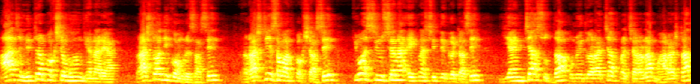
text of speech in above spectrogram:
आज मित्र पक्ष म्हणून घेणाऱ्या राष्ट्रवादी काँग्रेस असेल राष्ट्रीय समाज पक्ष असेल किंवा शिवसेना एकनाथ शिंदे गट असेल यांच्या सुद्धा उमेदवाराच्या प्रचाराला महाराष्ट्रात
